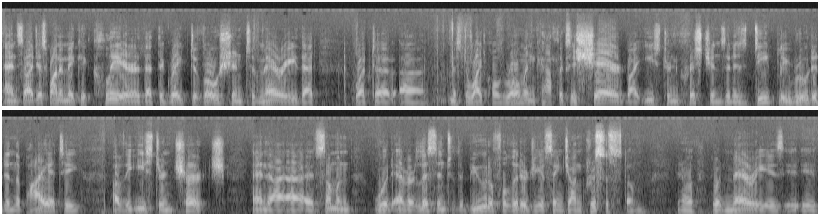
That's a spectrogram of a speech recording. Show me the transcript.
And so I just want to make it clear that the great devotion to Mary that what uh, uh, Mr. White calls Roman Catholics is shared by Eastern Christians and is deeply rooted in the piety of the Eastern Church. And uh, if someone would ever listen to the beautiful liturgy of St. John Chrysostom, you know, what Mary is, is,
